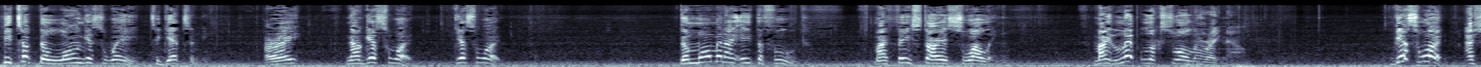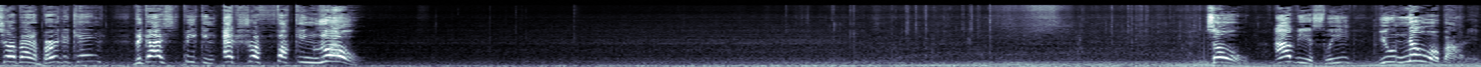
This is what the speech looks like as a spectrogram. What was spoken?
He took the longest way to get to me. All right. Now, guess what? Guess what? The moment I ate the food, my face started swelling. My lip looks swollen right now. Guess what? I show up at a Burger King. The guy's speaking extra fucking low. So, obviously, you know about it.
